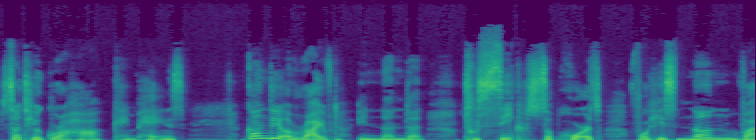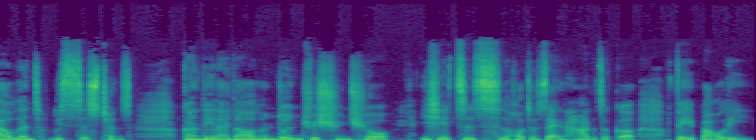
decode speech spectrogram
satyagraha campaigns。 Gandhi arrived in London to seek support for his non-violent resistance. Gandhi 来到伦敦去寻求一些支持，或者在他的这个非暴力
